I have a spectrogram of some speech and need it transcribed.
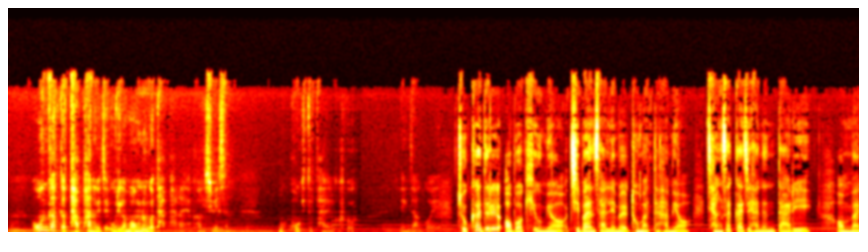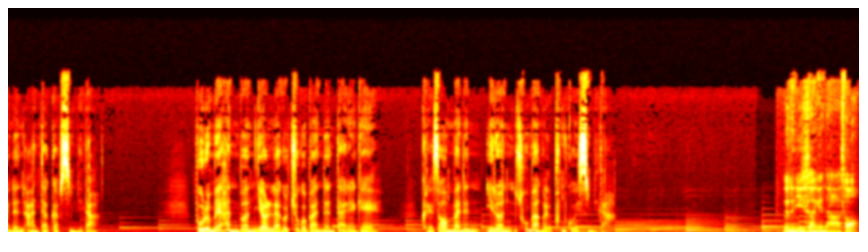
음. 온갖 거 다 파는 거지. 우리가 먹는 거 다 팔아요. 거기 집에서. 뭐 고기도 팔고 조카들을 업어 키우며 집안 살림을 도맡아 하며 장사까지 하는 딸이 엄마는 안타깝습니다. 보름에 한 번 연락을 주고받는 딸에게 그래서 엄마는 이런 소망을 품고 있습니다. 너는 이 세상에 나와서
